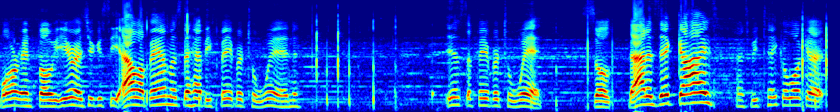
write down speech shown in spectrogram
More info here. As you can see, Alabama is the heavy favorite to win. Is the favorite to win. So that is it, guys. As we take a look at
